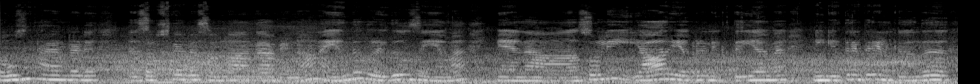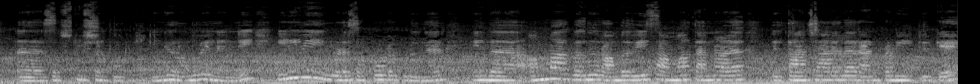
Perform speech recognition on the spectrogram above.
தௌசண்ட் ஃபைவ் ஹண்ட்ரட் சப்ஸ்கிரைபர்ஸ் சொன்னாங்க அப்படின்னா நான் எந்த ஒரு இதுவும் செய்யாமல் நான் சொல்லி யார் எவரும் எனக்கு தெரியாமல் நீங்கள் இத்தனை பேர் எனக்கு வந்து சப்ஸ்கிரிப்ஷன் போட்டுட்ருக்கீங்க. ரொம்பவே நன்றி. இனிமே எங்களோட சப்போர்ட்டை கொடுங்க. இந்த அம்மாவுக்கு வந்து ஒரு ஐம்பது வயசு அம்மா தன்னால் தான் சேனலை ரன் பண்ணிட்டு இருக்கேன்.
